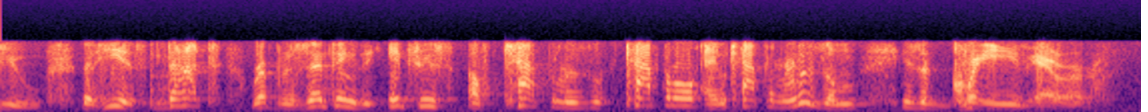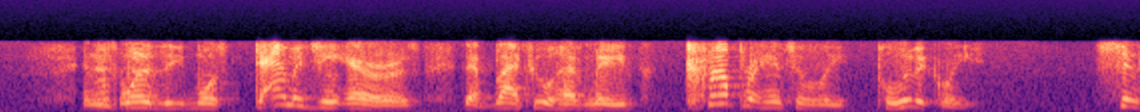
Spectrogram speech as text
you, that he is not representing the interests of capitalism, capital and capitalism is a grave error. And it's one of the most damaging errors that black people have made comprehensively politically since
